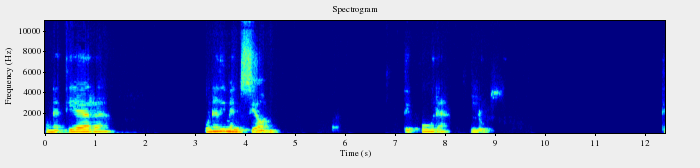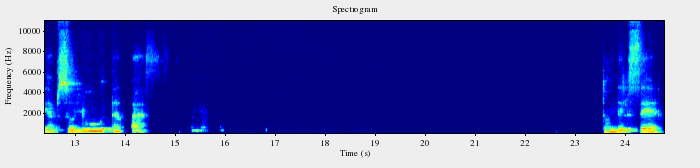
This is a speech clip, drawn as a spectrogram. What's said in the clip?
Una tierra, una dimensión de pura luz, de absoluta paz. Donde el ser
